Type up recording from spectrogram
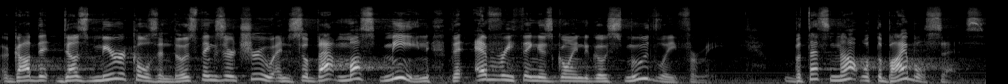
a God that does miracles, and those things are true. And so that must mean that everything is going to go smoothly for me. But that's not what the Bible says.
